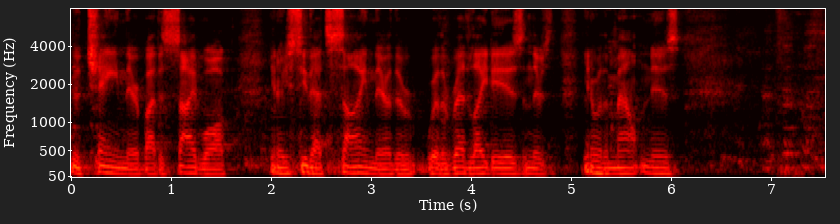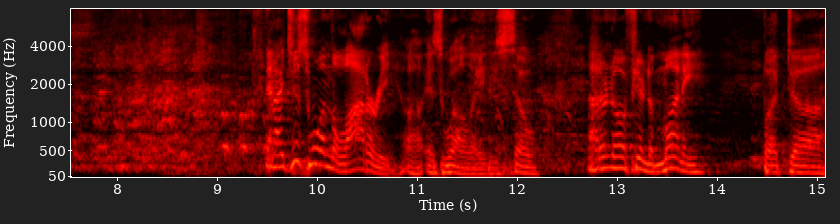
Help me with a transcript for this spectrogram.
the chain there by the sidewalk. You know, you see that sign there, the, where the red light is, and there's, you know, where the mountain is. And I just won the lottery uh, as well, ladies. So I don't know if you're into money, but uh,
